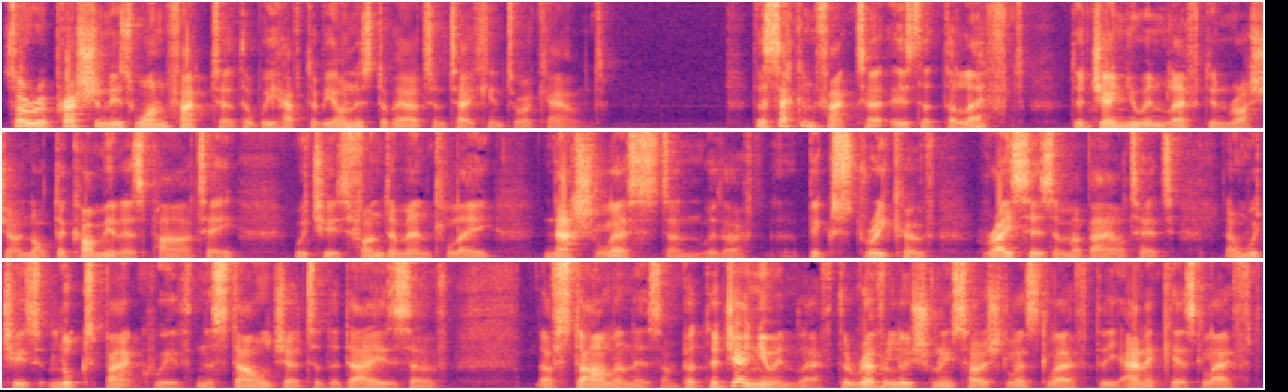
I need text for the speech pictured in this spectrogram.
So, repression is one factor that we have to be honest about and take into account. The second factor is that the left, the genuine left in Russia, not the Communist Party, which is fundamentally nationalist and with a big streak of racism about it, and which is looks back with nostalgia to the days of of Stalinism. But the genuine left, the revolutionary socialist left, the anarchist left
